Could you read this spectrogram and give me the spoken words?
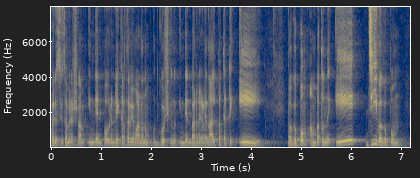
പരിസ്ഥിതി സംരക്ഷണം ഇന്ത്യൻ പൗരന്റെ കർത്തവ്യമാണെന്നും ഉദ്ഘോഷിക്കുന്നു. ഇന്ത്യൻ ഭരണഘടന നാൽപ്പത്തെട്ട് എ വകുപ്പും അമ്പത്തൊന്ന് എ ജി വകുപ്പും.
